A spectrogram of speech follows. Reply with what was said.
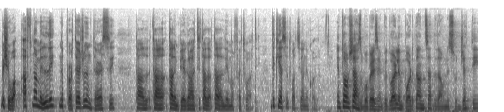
biex iwaqqafna milli nipproteġu l-interessi tal-impjegati, tal-għalliema affettwati. Dik hija s-sitwazzjoni kollha. Intom x'taħsbu, per eżempju, dwar l-importanza ta' dawn is-suġġetti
